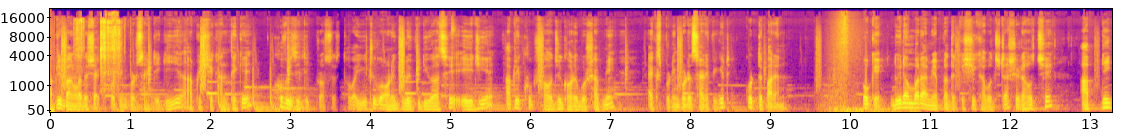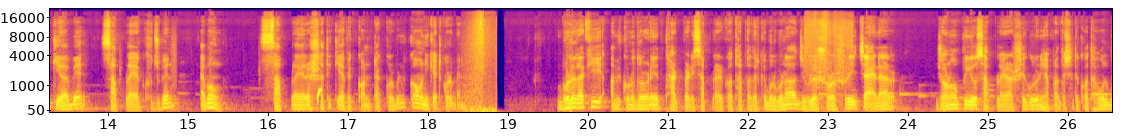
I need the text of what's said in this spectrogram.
আপনি বাংলাদেশ এক্সপোর্ট ইম্পোর্ট সাইটে গিয়ে আপনি সেখান থেকে খুব ইজিলি প্রসেস অথবা ইউটিউবে অনেকগুলো ভিডিও আছে এই দিয়ে আপনি খুব সহজে ঘরে বসে আপনি এক্সপোর্ট ইম্পোর্টের সার্টিফিকেট করতে পারেন। ওকে দুই নম্বরে আমি আপনাদেরকে শেখাবো যেটা, সেটা হচ্ছে আপনি কীভাবে সাপ্লায়ার খুঁজবেন এবং সাপ্লায়ারের সাথে কীভাবে কন্ট্যাক্ট করবেন কমিউনিকেট করবেন। বলে রাখি, আমি কোনো ধরনের থার্ড পার্টি সাপ্লায়ার কথা আপনাদেরকে বলব না, যেগুলো সরাসরি চায়নার জনপ্রিয় সাপ্লায়ার সেগুলো নিয়ে আপনাদের সাথে কথা বলব।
